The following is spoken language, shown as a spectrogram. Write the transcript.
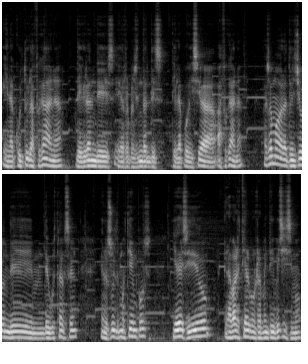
en la cultura afgana, de grandes eh, representantes de la poesía afgana, ha llamado la atención de, de Gustafsson en los últimos tiempos y ha decidido grabar este álbum realmente bellísimo,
